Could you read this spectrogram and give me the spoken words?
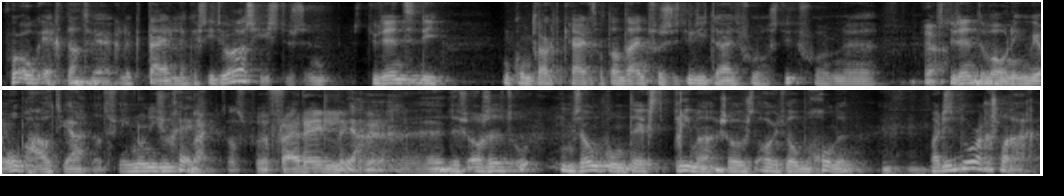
voor ook echt daadwerkelijk tijdelijke situaties. Dus een student die een contract krijgt wat aan het eind van zijn studietijd voor een, stu- voor een eh, Ja. studentenwoning weer ophoudt, ja, dat vind ik nog niet zo gek. Nee, dat is eh, vrij redelijk. Ja, eh. dus als het in zo'n context prima, zo is het ooit wel begonnen. Maar het is doorgeslagen.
